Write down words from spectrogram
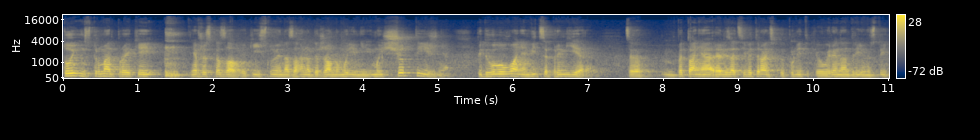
Той інструмент, про який я вже сказав, який існує на загальнодержавному рівні, і ми щотижня під головуванням віце-прем'єра Це питання реалізації ветеранської політики у Ірини Андріївни стоїть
